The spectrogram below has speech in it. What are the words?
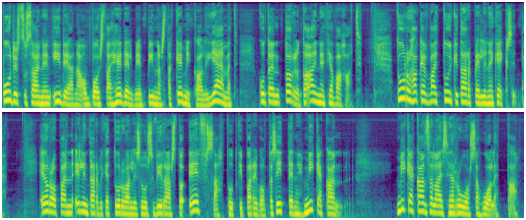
Puhdistusaineen ideana on poistaa hedelmien pinnasta kemikaalijäämät, kuten torjunta-aineet ja vahat. Turhake vai tuiki tarpeellinen keksintö? Euroopan elintarviketurvallisuusvirasto EFSA tutki pari vuotta sitten, mikä, kan, mikä kansalaisia ruoassa huolettaa –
